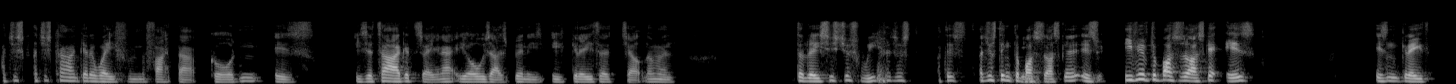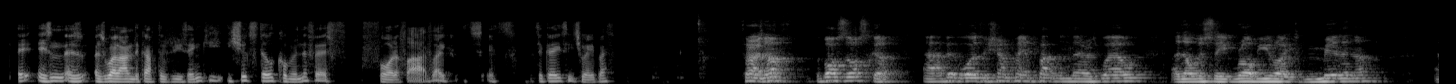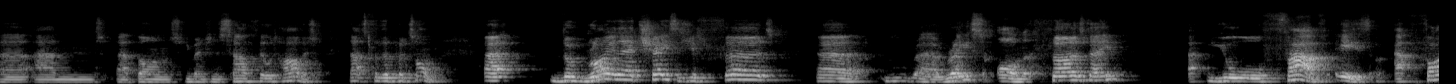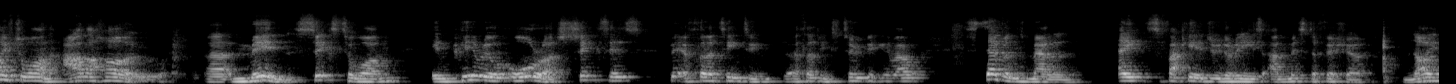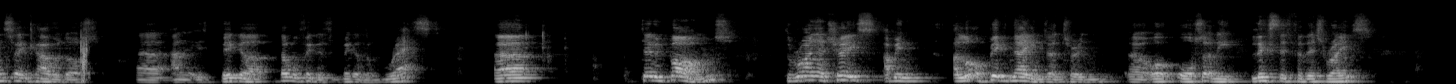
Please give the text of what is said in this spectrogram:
I just, I just can't get away from the fact that Gordon is, he's a target trainer. He always has been. He's, he's great at Cheltenham, and the race is just weak. I just, I just, I just think the Yeah. Bosses Oscar is, even if the Bosses Oscar is, isn't great isn't as, as well handicapped as you think, he, he should still come in the first four or five. Like it's it's it's a great each way bet. Fair enough. The Bosses Oscar. Uh, a bit of a word for Champagne Platinum there as well. And obviously, Rob, you liked Milliner uh, and uh, Barnes, you mentioned Southfield Harvest. That's for the Pertemps. Uh, the Ryanair Chase is your third uh, uh, race on Thursday. Uh, your fav is at 5 to 1, Allaho. Uh, Min, 6 to 1. Imperial Aura, sixes bit of 13 to uh, 13 to 2 kicking about sevens Melon eights Fakir D'oudairies and mr fisher nine st calvados uh, and it is bigger double figures bigger than rest uh, david barnes the Ryanair chase i mean a lot of big names entering uh, or, or certainly listed for this race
